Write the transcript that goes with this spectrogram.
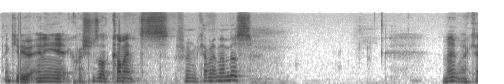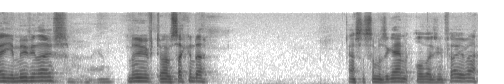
Thank you. Any questions or comments from cabinet members? No? Okay, you're moving those? Moved. Do I have a seconder? Councillor Summers again. All those in favour?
